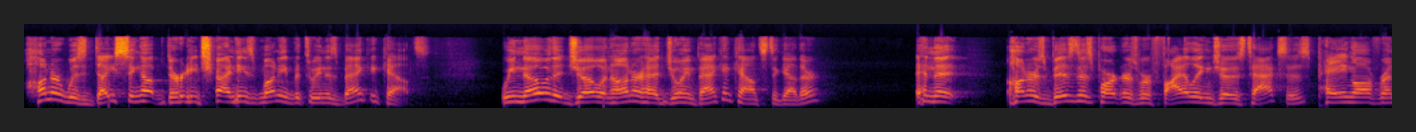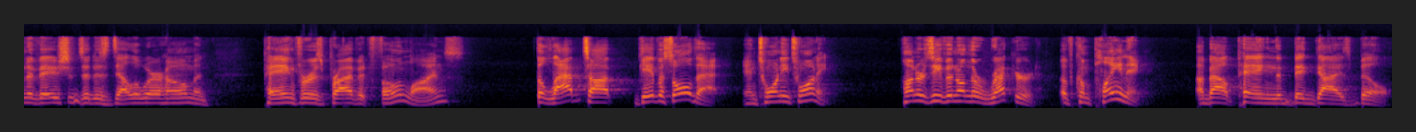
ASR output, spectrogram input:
Hunter was dicing up dirty Chinese money between his bank accounts. We know that Joe and Hunter had joint bank accounts together and that Hunter's business partners were filing Joe's taxes, paying off renovations at his Delaware home, and paying for his private phone lines. The laptop gave us all that in 2020. Hunter's even on the record of complaining about paying the big guy's bill.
